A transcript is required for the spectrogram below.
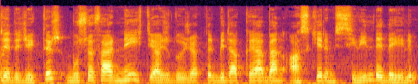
olarak. edecektir. Bu sefer ne ihtiyacı duyacaktır? Bir dakika ya ben askerim, sivil de değilim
